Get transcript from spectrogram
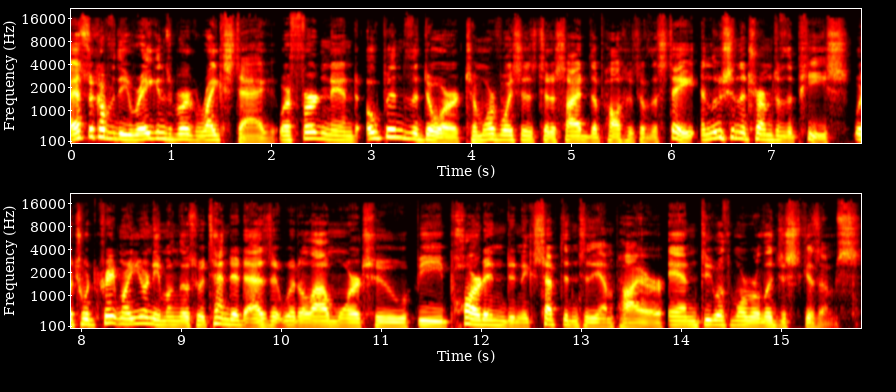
I also covered the Regensburg Reichstag, where Ferdinand opened the door to more voices to decide the politics of the state and loosen the terms of the peace, which would create more unity among those who attended, as it would allow more to be pardoned and accepted into the empire and deal with more religious schisms.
